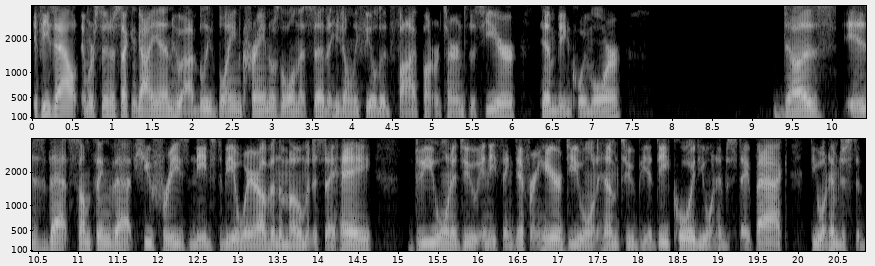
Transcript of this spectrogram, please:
if he's out and we're sending a second guy in, who I believe Blaine Crane was the one that said that he'd only fielded five punt returns this year, him being Coy Moore. Does is that something that Hugh Freeze needs to be aware of in the moment to say, hey, Do you want to do anything different here? Do you want him to be a decoy? Do you want him to stay back? Do you want him just to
